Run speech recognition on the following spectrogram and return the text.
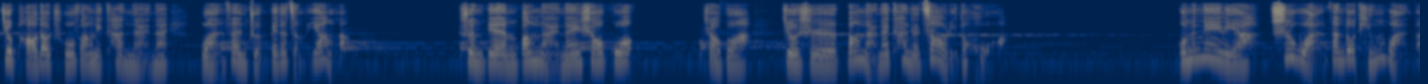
就跑到厨房里看奶奶晚饭准备的怎么样了，顺便帮奶奶烧锅，烧锅啊，就是帮奶奶看着灶里的火。我们那里啊，吃晚饭都挺晚的，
